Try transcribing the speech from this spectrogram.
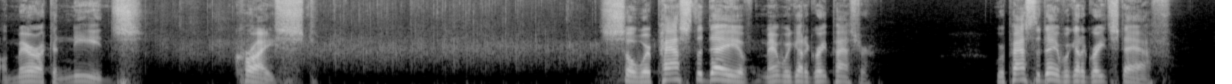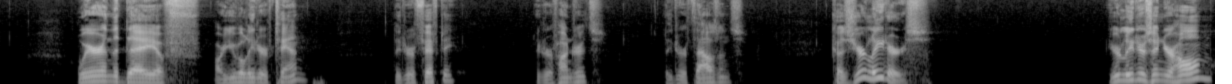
America needs Christ. So we're past the day of, man, we got a great pastor. We're past the day of, we got a great staff. We're in the day of, are you a leader of 10? Leader of 50? Leader of hundreds? Leader of thousands? Because you're leaders. You're leaders in your home,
